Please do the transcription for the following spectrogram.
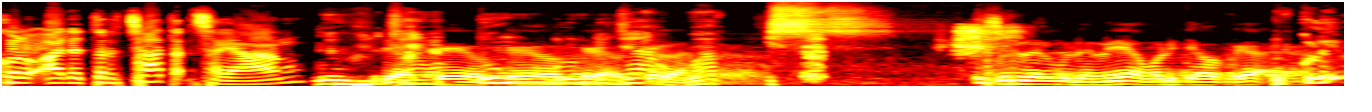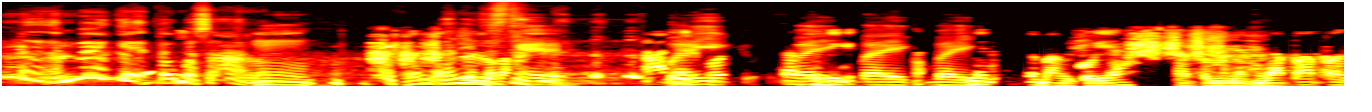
Kalau ada tercatat sayang. Ya, oke, dong, oke, belum oke dijawab. Is. Bentar Bu Derni ya, mau dijawab ya. Klaim Anda kayak tahu bahasa Arab. Hmm. Oke. Tadi, Baik, baik, baik, baik. ya bangku ya satu menit nggak apa-apa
